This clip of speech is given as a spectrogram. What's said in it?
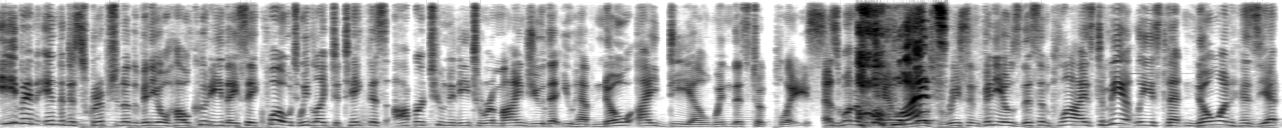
Even in the description of the video, how could he, they say, quote, we'd like to take this opportunity to remind you that you have no idea when this took place. As one of the Oh, channel's what? most recent videos, this implies, to me at least, that no one has yet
